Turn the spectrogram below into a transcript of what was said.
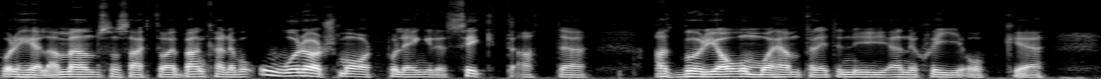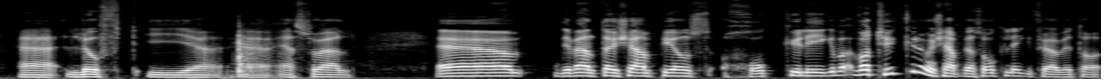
på det hela. Men som sagt var, ibland kan det vara oerhört smart på längre sikt att, eh, att börja om och hämta lite ny energi och eh, eh luft i eh, SHL. Eh, det väntar ju Champions Hockey League. Va, vad tycker du om Champions Hockey League för övrigt då,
